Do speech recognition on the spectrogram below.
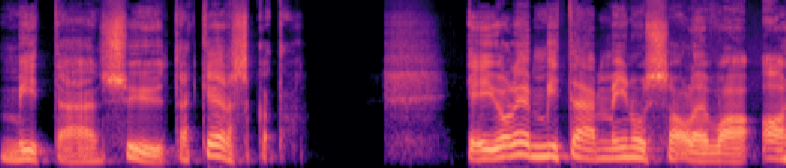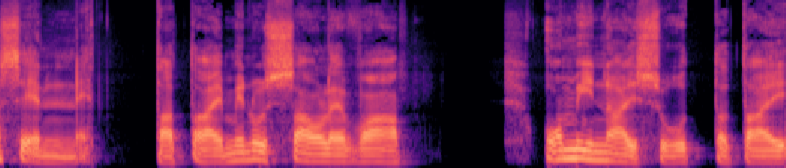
mitään syytä kerskata ei ole mitään minussa olevaa asennetta tai minussa olevaa ominaisuutta tai,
